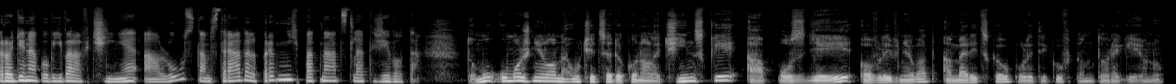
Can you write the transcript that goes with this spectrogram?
Rodina pobývala v Číně a Luz tam strávil prvních 15 let života. Tomu umožnilo naučit se dokonale čínsky a později ovlivňovat americkou politiku v tomto regionu.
